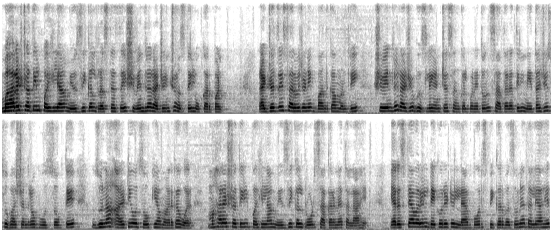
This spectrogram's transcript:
महाराष्ट्रातील पहिल्या म्युझिकल रस्त्याचे शिवेंद्रराजेंच्या हस्ते लोकार्पण. राज्याचे सार्वजनिक बांधकाम मंत्री शिवेंद्रराजे भोसले यांच्या संकल्पनेतून साताऱ्यातील नेताजी सुभाषचंद्र बोस चौक ते जुना आर टी ओ चौक या मार्गावर महाराष्ट्रातील पहिला म्युझिकल रोड साकारण्यात आला आहे. या रस्त्यावरील डेकोरेटिव्ह लॅम्पवर स्पीकर बसवण्यात आले आहेत.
